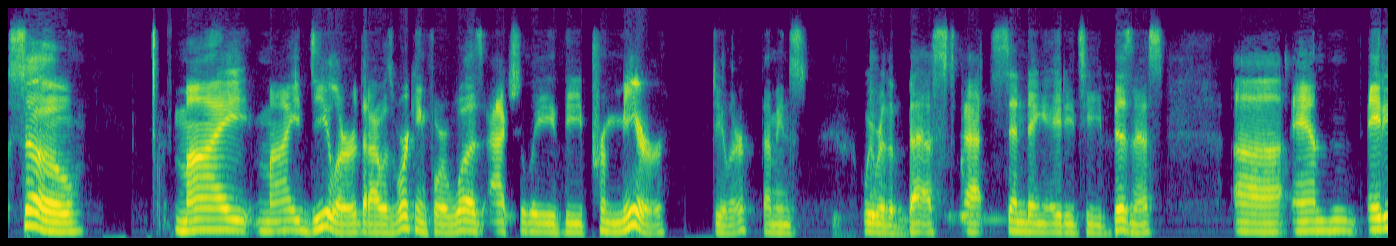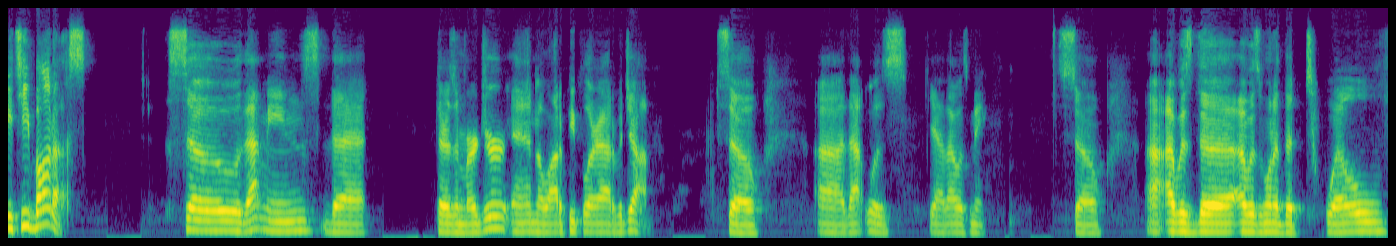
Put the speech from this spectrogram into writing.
so my my dealer that I was working for was actually the premier dealer. That means we were the best at sending ADT business, uh, and ADT bought us. So that means that there's a merger and a lot of people are out of a job. So uh, that was yeah, that was me. So uh, I was the I was one of the twelve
